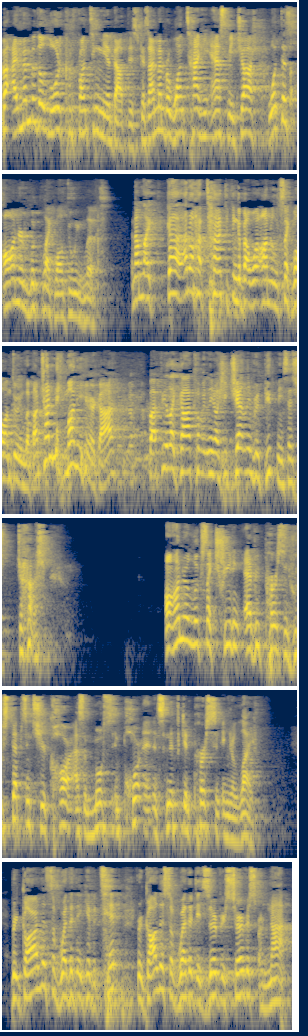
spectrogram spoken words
But I remember the Lord confronting me about this because I remember one time He asked me, Josh, what does honor look like while doing Lyft? And I'm like, God, I don't have time to think about what honor looks like while I'm doing Lyft. I'm trying to make money here, God. But I feel like God coming, you know, He gently rebuked me. He says, Josh, Honor looks like treating every person who steps into your car as the most important and significant person in your life. Regardless of whether they give a tip, regardless of whether they deserve your service or not.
